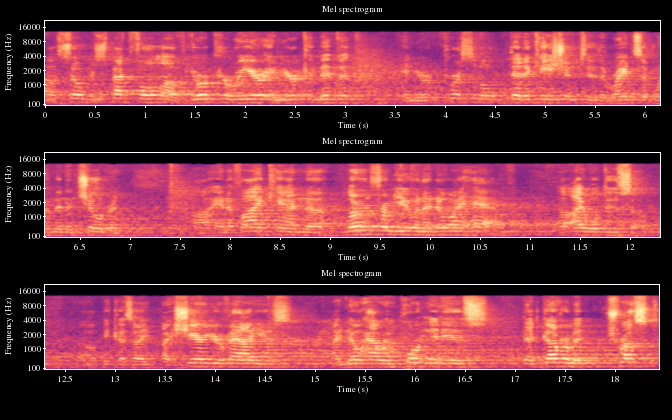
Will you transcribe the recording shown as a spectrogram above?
uh, so respectful of your career and your commitment and your personal dedication to the rights of women and children. And if I can uh, learn from you, and I know I have, uh, I will do so. Uh, because I, I share your values. I know how important it is that government trust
